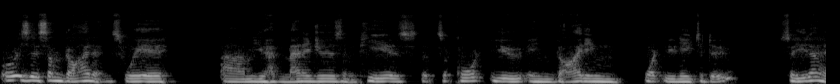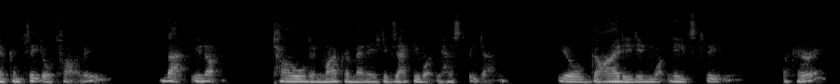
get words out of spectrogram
Or is there some guidance where um, you have managers and peers that support you in guiding what you need to do? So you don't have complete autonomy, but you're not told and micromanaged exactly what has to be done. You're guided in what needs to be occurring.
